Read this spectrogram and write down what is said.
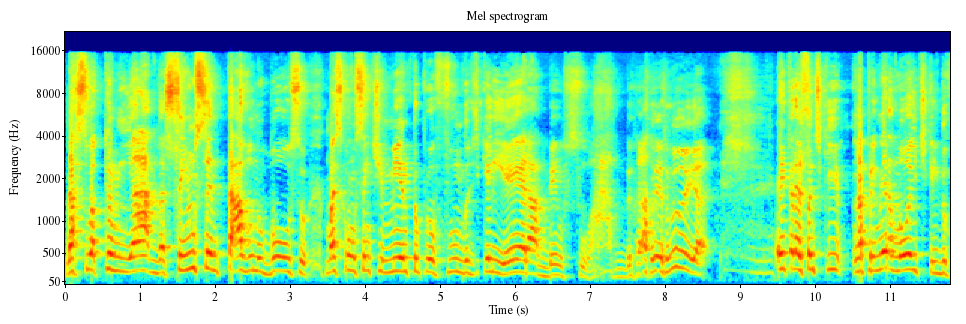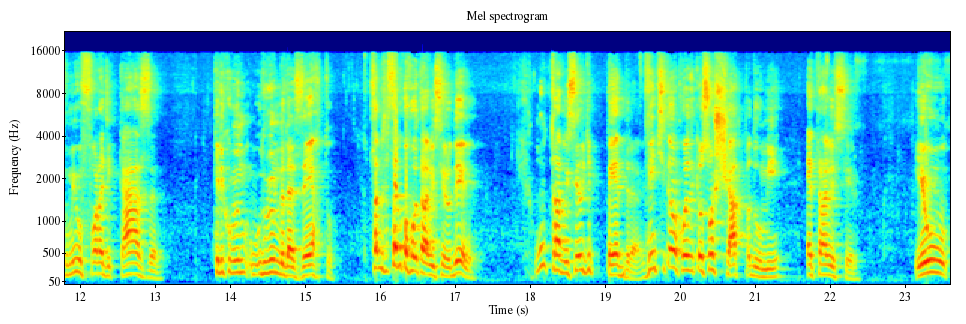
na sua caminhada sem um centavo no bolso, mas com um sentimento profundo de que ele era abençoado. Aleluia! É interessante que na primeira noite que ele dormiu fora de casa, que ele dormiu no deserto, sabe, sabe qual foi o travesseiro dele? Um travesseiro de pedra. Gente, tem uma coisa que eu sou chato para dormir, é travesseiro. Eu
